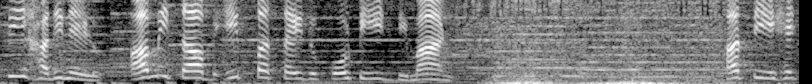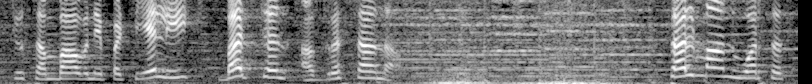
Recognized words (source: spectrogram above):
ಕೆಬಿಸಿ ಹದಿನೇಳು. ಅಮಿತಾಬ್ ಇಪ್ಪತ್ತೈದು ಕೋಟಿ ಡಿಮಾಂಡ್. ಅತಿ ಹೆಚ್ಚು ಸಂಭಾವನೆ ಪಟ್ಟಿಯಲ್ಲಿ ಬಚ್ಚನ್ ಅಗ್ರಸ್ಥಾನ. ಸಲ್ಮಾನ್ ವರ್ಸಸ್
